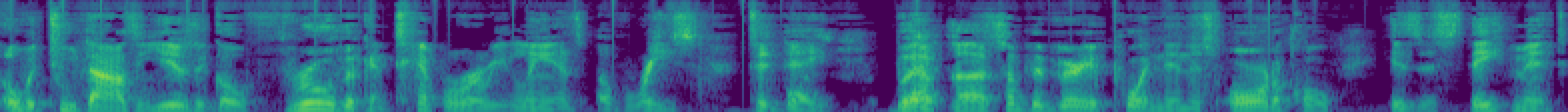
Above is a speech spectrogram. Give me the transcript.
over 2,000 years ago through the contemporary lens of race today. But uh, something very important in this article is a statement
